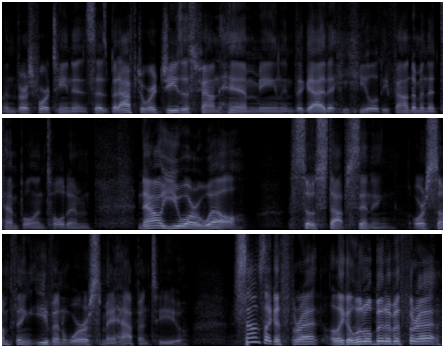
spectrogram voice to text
in verse 14, it says, But afterward, Jesus found him, meaning the guy that he healed. He found him in the temple and told him, Now you are well, so stop sinning, or something even worse may happen to you. Sounds like a threat, like a little bit of a threat.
